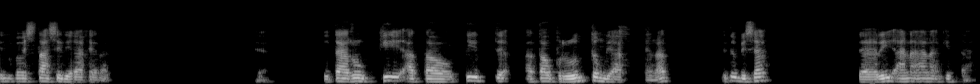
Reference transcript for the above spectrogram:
investasi di akhirat ya. kita rugi atau tidak atau beruntung di akhirat itu bisa dari anak-anak kita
